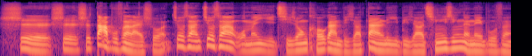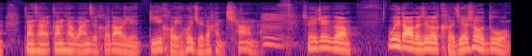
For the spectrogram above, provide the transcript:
是是是大部分来说，就算就算我们以其中口感比较淡丽、比较清新的那部分，刚才刚才丸子喝到了也第一口也会觉得很呛的，嗯，所以这个味道的这个可接受度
